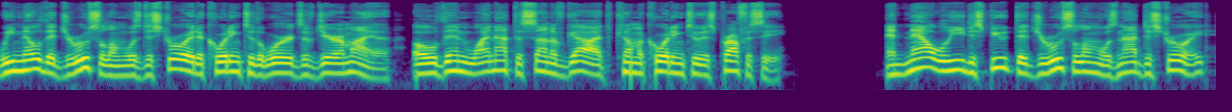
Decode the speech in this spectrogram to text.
we know that Jerusalem was destroyed according to the words of Jeremiah. Oh, then why not the Son of God come according to his prophecy? And now will ye dispute that Jerusalem was not destroyed?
